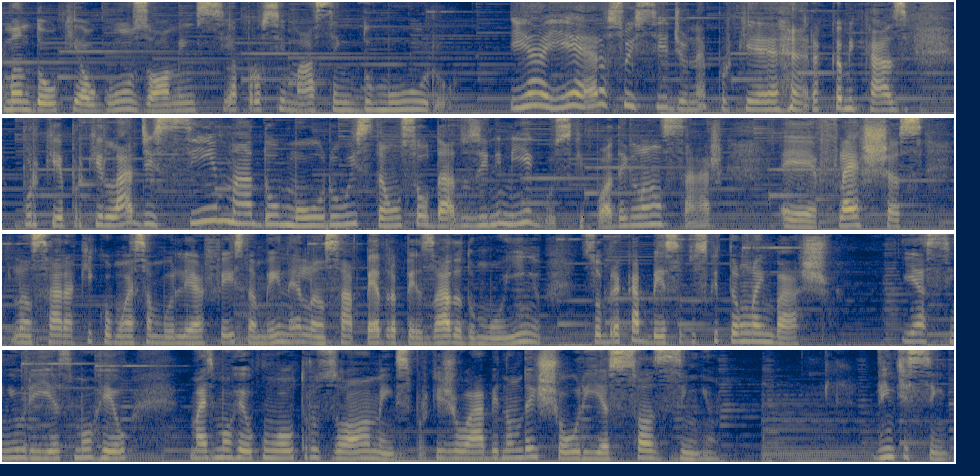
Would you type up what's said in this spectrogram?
mandou que alguns homens se aproximassem do muro. E aí era suicídio, né? Porque era kamikaze. Por quê? Porque lá de cima do muro estão os soldados inimigos que podem lançar é, flechas, lançar aqui, como essa mulher fez também, né? Lançar a pedra pesada do moinho sobre a cabeça dos que estão lá embaixo. E assim Urias morreu, mas morreu com outros homens, porque Joabe não deixou Urias sozinho. 25.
